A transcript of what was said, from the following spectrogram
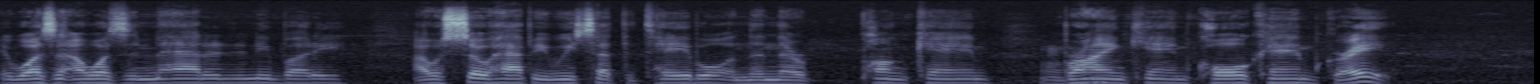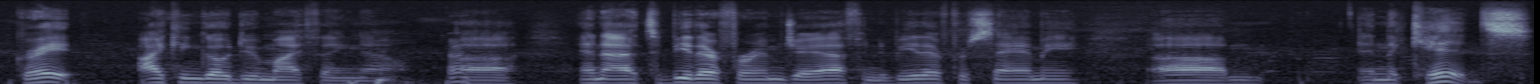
It wasn't. I wasn't mad at anybody. I was so happy we set the table, and then their Punk came, Bryan came, Cole came. Great, great. I can go do my thing now, uh, and uh, to be there for MJF and to be there for Sammy, um, and the kids.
